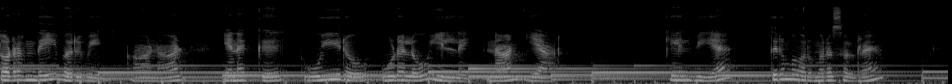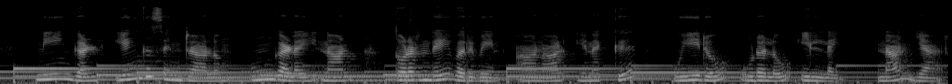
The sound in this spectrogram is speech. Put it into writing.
தொடர்ந்தே வருவேன். ஆனால் எனக்கு உயிரோ உடலோ இல்லை. நான் யார்? கேள்விய திரும்ப ஒரு முறை சொல்றேன். நீங்கள் எங்கு சென்றாலும் உங்களை நான் தொடர்ந்தே வருவேன். ஆனால் எனக்கு உயிரோ உடலோ இல்லை. நான் யார்?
